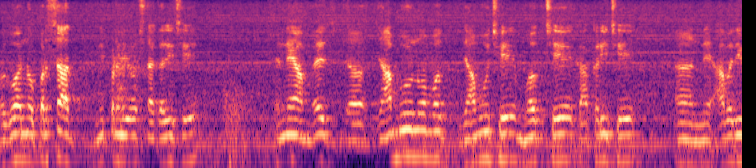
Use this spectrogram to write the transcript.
ભગવાનનો પ્રસાદની પણ વ્યવસ્થા કરી છે. અને આ જાંબુનો મગ, જાંબુ છે, મગ છે, કાકડી છે અને આ બધી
